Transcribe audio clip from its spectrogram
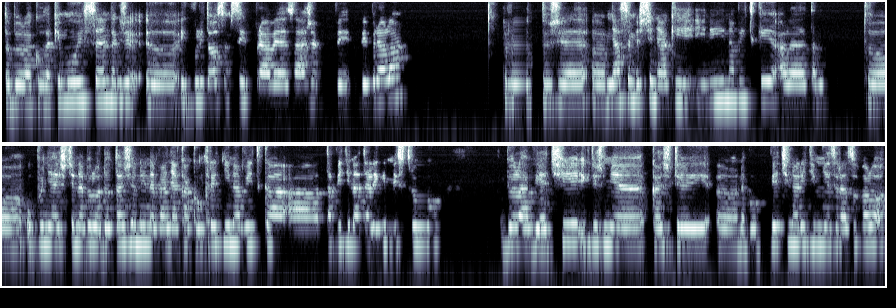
to byl jako taky můj sen, takže uh, i kvůli toho jsem si právě záře vy, vybrala protože uh, měla jsem ještě nějaký jiný nabídky, ale tam to úplně ještě nebylo dotažený, nebyla nějaká konkrétní nabídka a ta vidina té ligy mistrů byla větší, i když mě každý, uh, nebo většina lidí mě zrazovalo o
